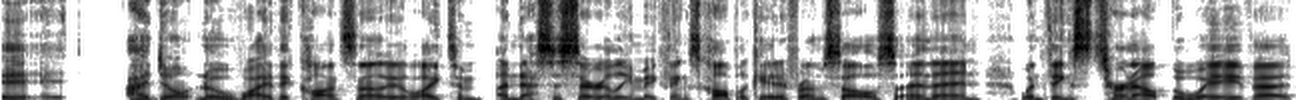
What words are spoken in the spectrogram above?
It, it, I don't know why they constantly like to unnecessarily make things complicated for themselves, and then when things turn out the way that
